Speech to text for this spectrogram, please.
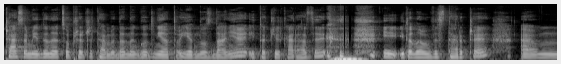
czasem jedyne, co przeczytamy danego dnia, to jedno zdanie i to kilka razy, I, i to nam wystarczy. Um,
